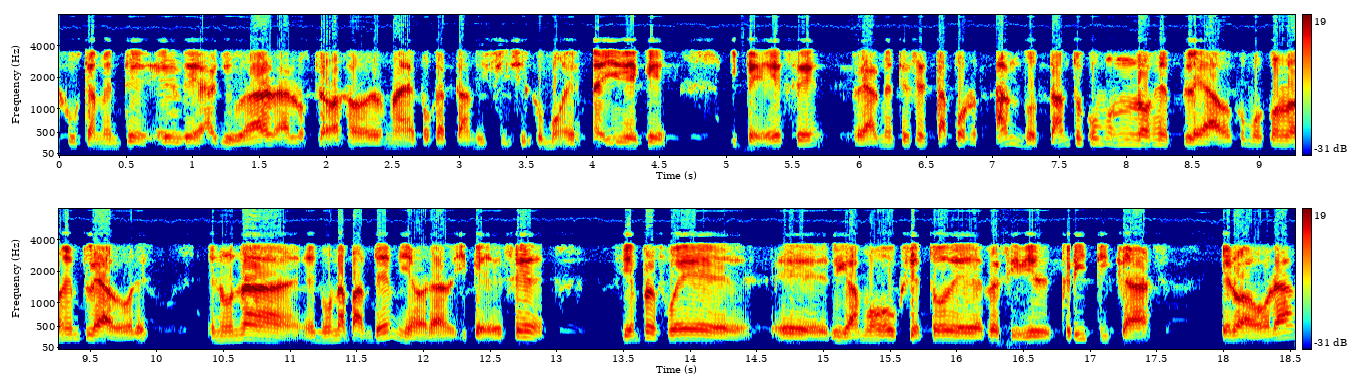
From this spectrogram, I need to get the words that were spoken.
justamente el de ayudar a los trabajadores en una época tan difícil como esta y de que IPS realmente se está portando tanto con los empleados como con los empleadores en una en una pandemia ahora IPS siempre fue eh, digamos objeto de recibir críticas pero ahora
